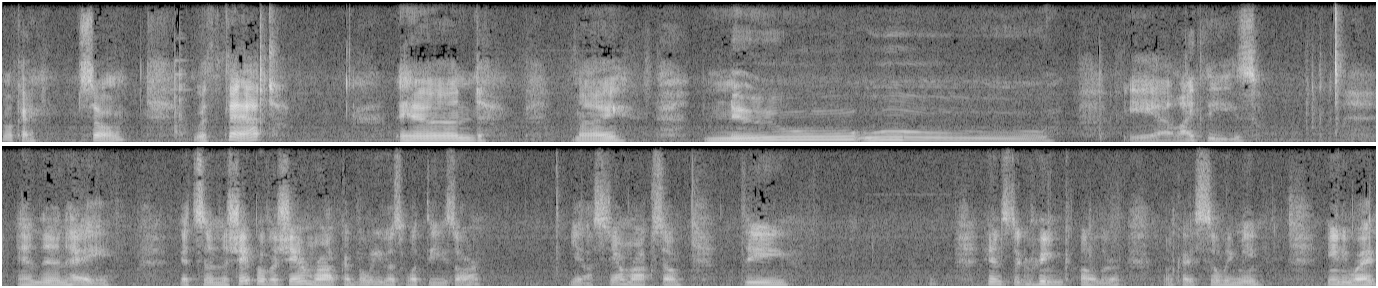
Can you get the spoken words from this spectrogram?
Okay, so with that and my new, ooh, yeah, I like these. And then, hey, it's in the shape of a shamrock, I believe is what these are. yeah, Shamrock. So the, hence the green color. Okay, silly me. Anyway,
